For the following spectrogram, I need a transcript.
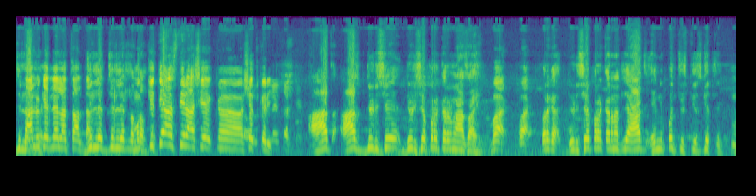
जिल्ह्यातल्या. तालुक्यातल्या चालतात. जिल्ह्यात जिल्ह्यातला मग चालतो. किती असतील असे अं, शेतकरी? आज आज दीडशे दीडशे प्रकरण आज आहे बर बर. बरं का? दीडशे प्रकरणातले आज यांनी पंचवीस तीस घेतले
